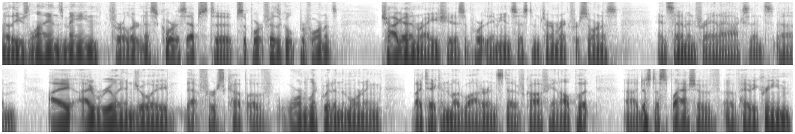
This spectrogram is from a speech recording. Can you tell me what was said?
Uh, they use lion's mane for alertness, cordyceps to support physical performance, chaga and reishi to support the immune system, turmeric for soreness, and cinnamon for antioxidants. Um, I I really enjoy that first cup of warm liquid in the morning by taking mud water instead of coffee, and I'll put uh, just a splash of of heavy cream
